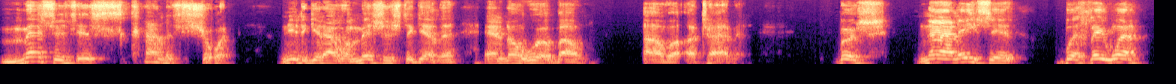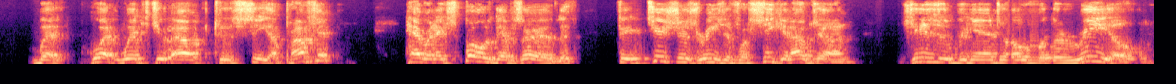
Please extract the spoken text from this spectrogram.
message is kind of short. We need to get our message together and don't worry about our attire. Verse 9a says, But they went, but what went you out to see? A prophet? Having exposed, observed the fictitious reason for seeking out John, Jesus began to offer the real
